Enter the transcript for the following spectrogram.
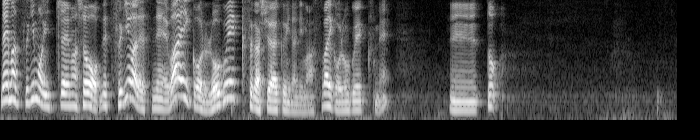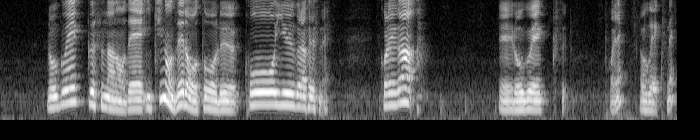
で、まず次もいっちゃいましょう。で、次はですね、y イコール log x が主役になります。y イコール log x ね。えー、っと、log x なので、1の0を通る、こういうグラフですね。これがえー、ログ x これねログ x ね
